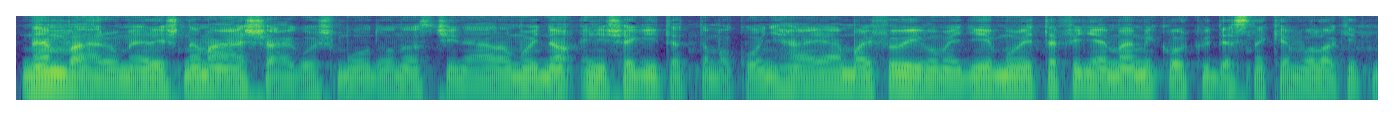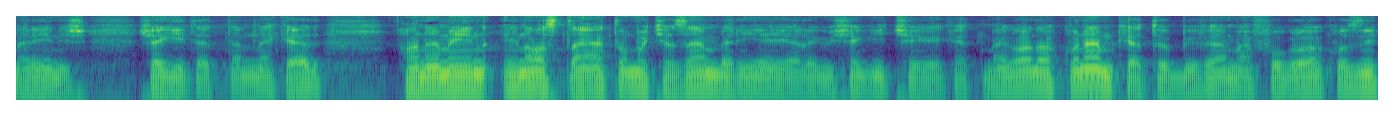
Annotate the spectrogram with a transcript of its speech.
nem várom el, és nem álságos módon azt csinálom, hogy na, én segítettem a konyháján, majd fölhívom egy év múlva, hogy te figyelj már, mikor küldesz nekem valakit, mert én is segítettem neked, hanem én, én azt látom, hogy ha az ember ilyen jellegű segítségeket megad, akkor nem kell többivel már foglalkozni,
